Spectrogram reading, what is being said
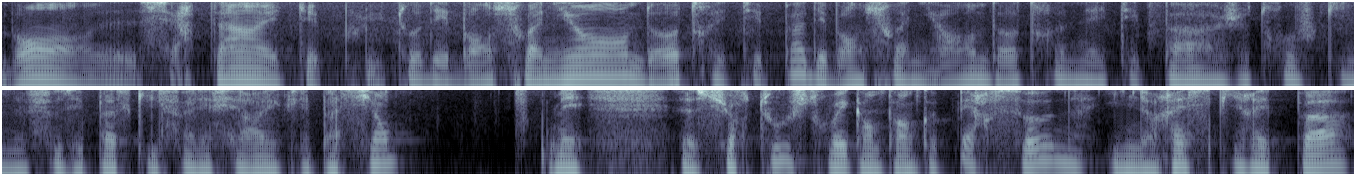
Bon, euh, certains étaient plutôt des bons soignants, d'autres n'étaient pas des bons soignants, d'autres n'étaient pas, je trouve qu'ils ne faisaient pas ce qu'il fallait faire avec les patients. Mais euh, surtout, je trouvais qu'en tant que personne, ils ne respiraient pas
